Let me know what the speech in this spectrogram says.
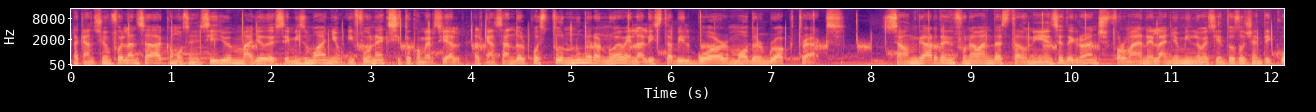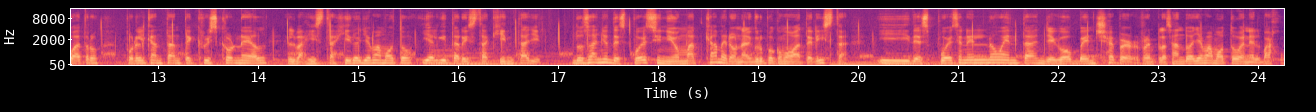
La canción fue lanzada como sencillo en mayo de ese mismo año y fue un éxito comercial, alcanzando el puesto número 9 en la lista Billboard Modern Rock Tracks. Soundgarden fue una banda estadounidense de grunge formada en el año 1984 por el cantante Chris Cornell, el bajista Hiro Yamamoto y el guitarrista Kim Tajir. Dos años después se unió Matt Cameron al grupo como baterista y después en el 90 llegó Ben Shepard reemplazando a Yamamoto en el bajo.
